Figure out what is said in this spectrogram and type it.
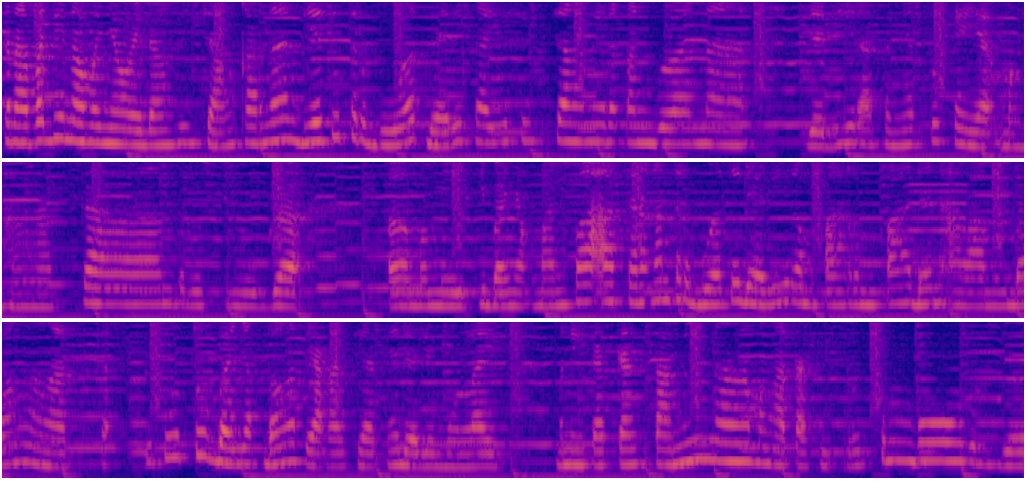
Kenapa dia namanya wedang secang? Karena dia tuh terbuat dari kayu secang nih rekan buana. Jadi rasanya tuh kayak menghangatkan, terus juga e, memiliki banyak manfaat karena kan terbuatnya dari rempah-rempah dan alami banget. Itu tuh banyak banget ya khasiatnya dari mulai meningkatkan stamina, mengatasi perut kembung, terus juga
